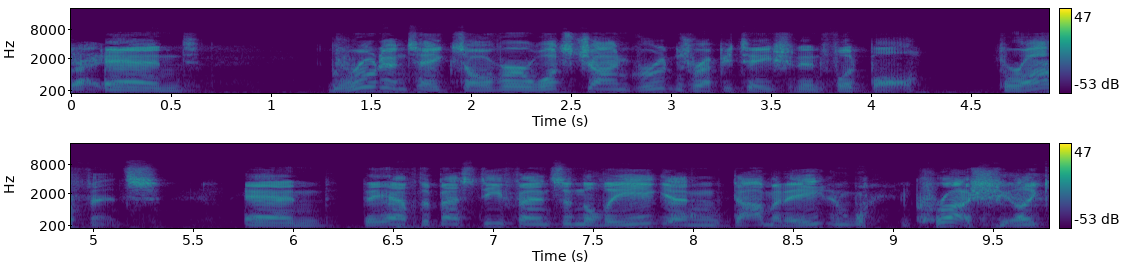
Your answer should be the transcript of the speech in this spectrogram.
Right. And Gruden takes over. What's Jon Gruden's reputation in football for offense? And they have the best defense in the league and dominate and crush. Like,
